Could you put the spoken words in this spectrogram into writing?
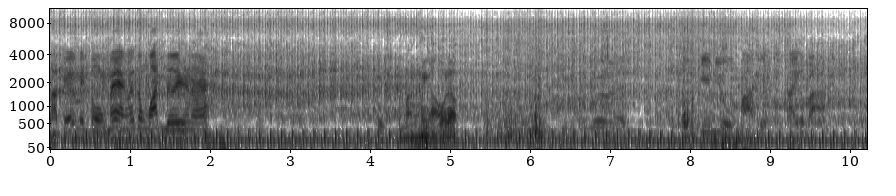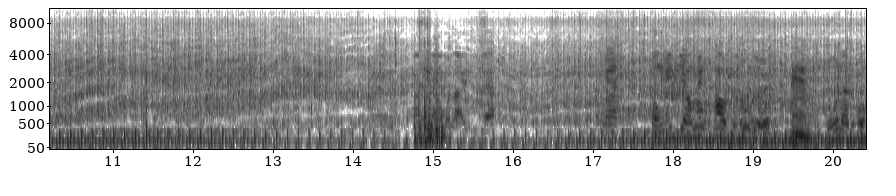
ตัดเลยไม่ส่งแม่งแล้วต้องวัดเลยนะเฮ้ยกระมังไม่เหงาแล้วเว้ย กินอยู่ขวาสุดของท้ายกระบะตั้งเหงาอะไรแล้วไงตรงนิดเดียวแม่งเข้าทะลุเลยอืมรู้นะทุกคน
